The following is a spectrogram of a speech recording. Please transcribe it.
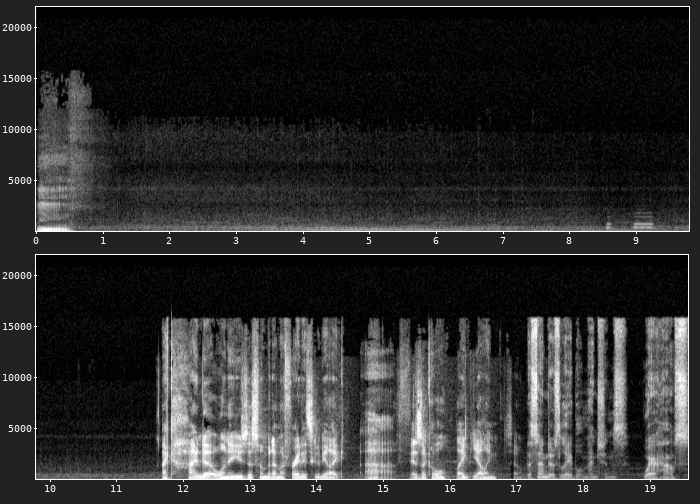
Hmm. I kind of want to use this one, but I'm afraid it's going to be like uh, physical, like yelling. So The sender's label mentions Warehouse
